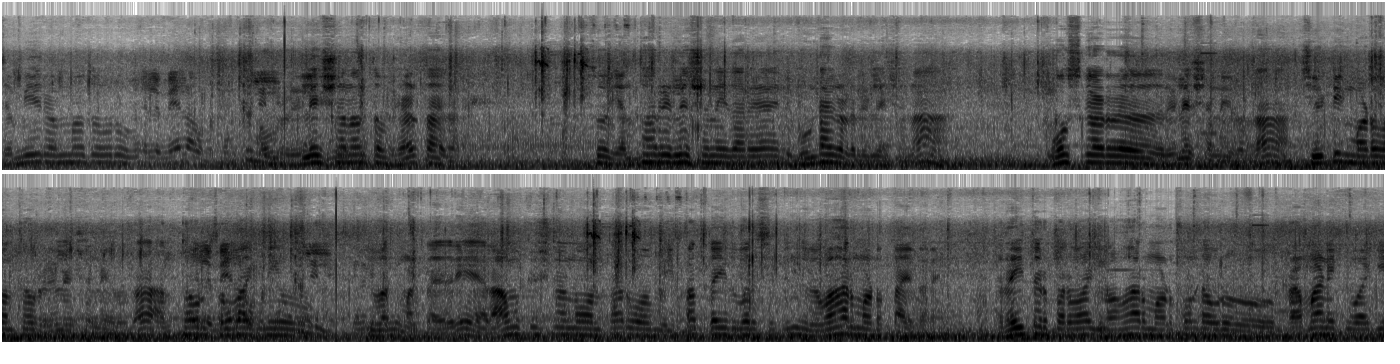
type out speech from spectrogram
ಜಮೀರ್ ಅಹಮ್ಮದವರು ಅವರು ಇಲ್ಲಿ ಮೇಲೆ ಹೋಗ್ಬೇಕಾ ಅವ್ರ ರಿಲೇಷನ್ ಅಂತ ಅವ್ರು ಹೇಳ್ತಾ ಇದ್ದಾರೆ. ಸೊ ಎಂಥ ರಿಲೇಷನ್ ಇದ್ದಾರೆ ಇಲ್ಲಿ ಗುಂಡಾಗಳ ರಿಲೇಷನಾ ಮೋಸ್ಗಾಡ್ರ ರಿಲೇಷನ್ ಇರೋದಾ? ಚೀಟಿಂಗ್ ಮಾಡುವಂಥವ್ರ ರಿಲೇಷನ್ ಇರೋದಾ? ಅಂಥವ್ರ ಸಲುವಾಗಿ ನೀವು ಇವತ್ತು ಮಾಡ್ತಾ ಇದ್ರಿ. ರಾಮಕೃಷ್ಣ ಅನ್ನುವಂಥವ್ರು ಒಬ್ಬ ಇಪ್ಪತ್ತೈದು ವರ್ಷದಿಂದ ವ್ಯವಹಾರ ಮಾಡುತ್ತಾ ಇದ್ದಾರೆ. ರೈತರ ಪರವಾಗಿ ವ್ಯವಹಾರ ಮಾಡ್ಕೊಂಡು ಅವರು ಪ್ರಾಮಾಣಿಕವಾಗಿ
